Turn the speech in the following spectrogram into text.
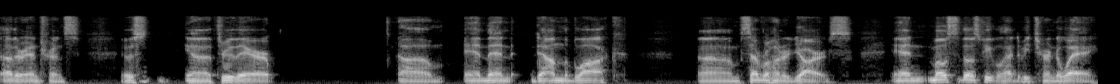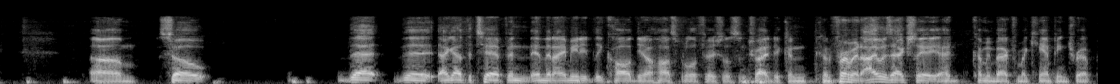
other entrance, it was uh, through there, um, and then down the block um, several hundred yards, and most of those people had to be turned away. Um, so that the I got the tip, and, and then I immediately called you know hospital officials and tried to con- confirm it. I was actually I had coming back from a camping trip,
